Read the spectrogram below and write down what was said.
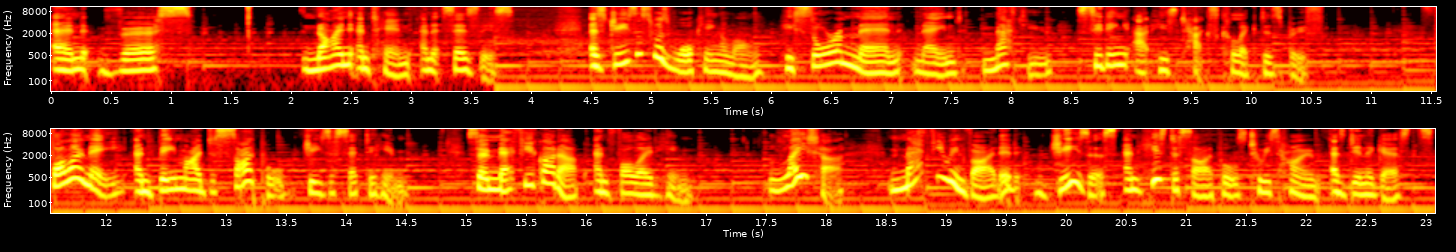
and verse 9 and 10, and it says this. As Jesus was walking along, he saw a man named Matthew sitting at his tax collector's booth. Follow me and be my disciple, Jesus said to him. So Matthew got up and followed him. Later, Matthew invited Jesus and his disciples to his home as dinner guests,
